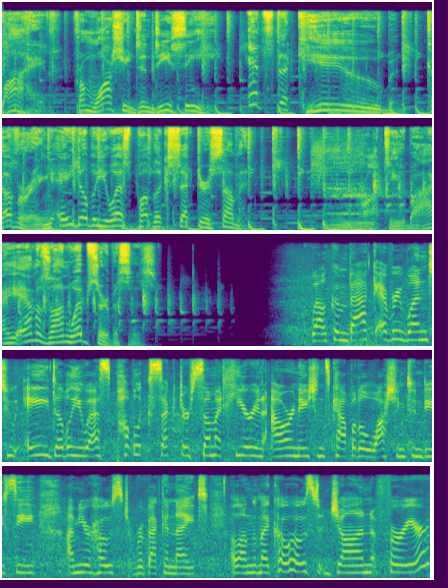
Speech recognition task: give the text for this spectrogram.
Live from Washington, D.C., it's theCUBE. Covering AWS Public Sector Summit. Brought to you by Amazon Web Services. Welcome back everyone to AWS Public Sector Summit here in our nation's capital, Washington DC. I'm your host, Rebecca Knight, along with my co-host, John Furrier.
